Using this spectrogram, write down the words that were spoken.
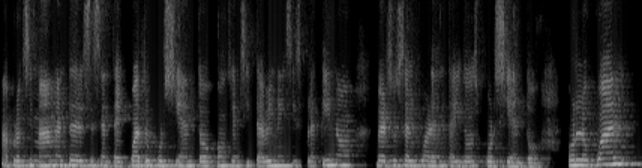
aproximadamente del 64% con gemcitabina y cisplatino versus el 42%, por lo cual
